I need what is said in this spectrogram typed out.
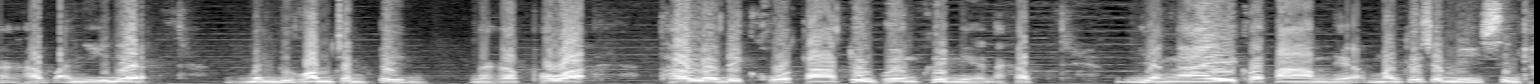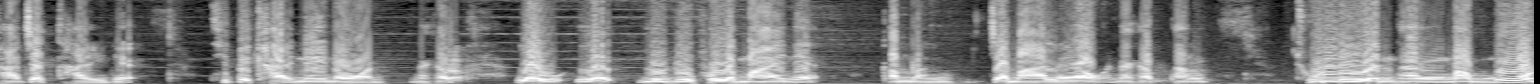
นะครับ อันนี้เนี่ยมันมีความจำเป็นนะครับ เพราะว่าถ้าเราได้โควต้าตู้เพิ่มขึ้นเนี่ยนะครับยังไงก็ตามเนี่ยมันก็จะมีสินค้าจากไทยเนี่ยที่ไปขายแน่นอนนะครับครับแล้วแล้วฤดูผลไม้เนี่ยกำลังจะมาแล้วนะครับ ทั้งทุเรียนทั้งมะม่วง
